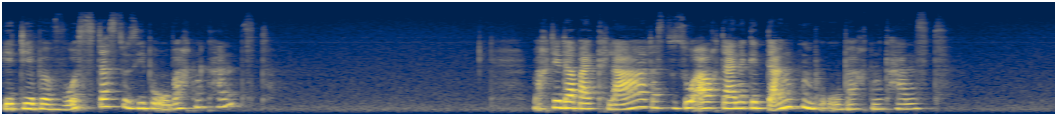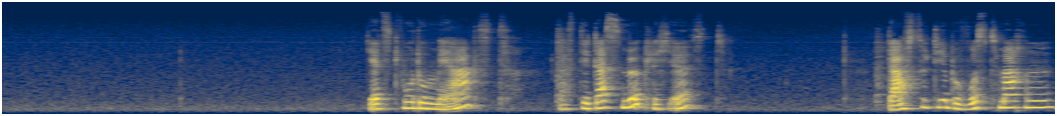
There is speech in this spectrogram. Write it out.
Wird dir bewusst, dass du sie beobachten kannst? Mach dir dabei klar, dass du so auch deine Gedanken beobachten kannst. Jetzt, wo du merkst, dass dir das möglich ist, darfst du dir bewusst machen,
